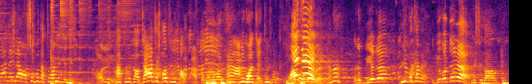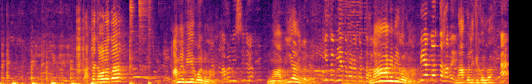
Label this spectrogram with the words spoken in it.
কাল অসভ্যতা তোমার লেগে নেই। আমার হ্যাঁ তুমি খাও যা যা খাও তুমি খাও। আর তো ভালো হ্যাঁ আমি ঘর যাই তুমি সরো। ঘর এই যে। কোথায় যাবে? কেন? এটা বিয়েটা? বিয়ে করতে হবে? বিয়ে করতে হবে মিষ্টি দাও। রাস্তা ঝামেলা তো? আমি বিয়ে করব না। না? বিয়ে আমি করব না। কিন্তু বিয়ে তোমাকে করতে হবে। না আমি বিয়ে করব না। বিয়ে করতে হবে। না করলে কি করবা? হ্যাঁ?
